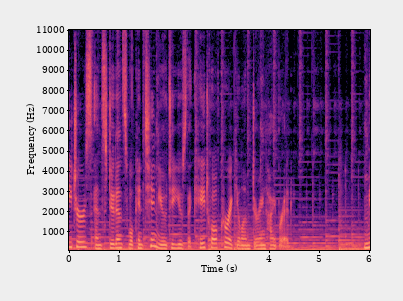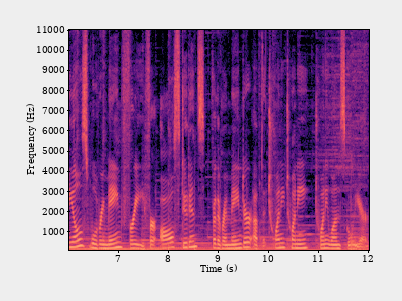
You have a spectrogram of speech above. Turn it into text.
teachers and students will continue to use the K 12 curriculum during hybrid. Meals will remain free for all students for the remainder of the 2020 21 school year.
